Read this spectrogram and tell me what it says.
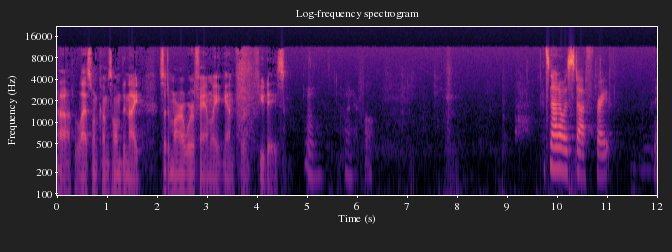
Uh, the last one comes home tonight. So tomorrow we're a family again for a few days. Mm, wonderful. It's not always stuff, right? Yeah.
